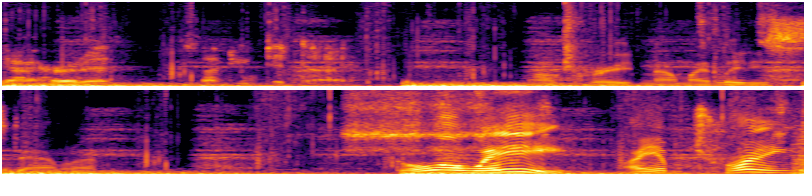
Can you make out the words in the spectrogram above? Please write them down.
Yeah, I heard it. I thought you did die. Oh, great. Now my lady's stamina. Go away! I am trying to...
